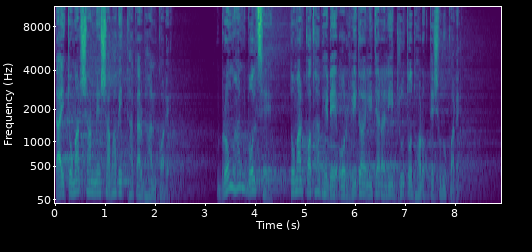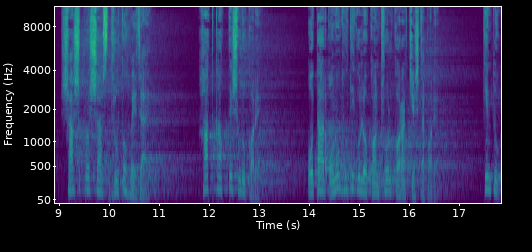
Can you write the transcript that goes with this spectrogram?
তাই তোমার সামনে স্বাভাবিক থাকার ভান করে। ব্রহ্মাণ্ড বলছে, তোমার কথা ভেবে ওর হৃদয় লিটারালি দ্রুত ধরকতে শুরু করে। শ্বাস প্রশ্বাস দ্রুত হয়ে যায়। হাত কাঁপতে শুরু করে। ও তার অনুভূতিগুলো কন্ট্রোল করার চেষ্টা করে। কিন্তু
